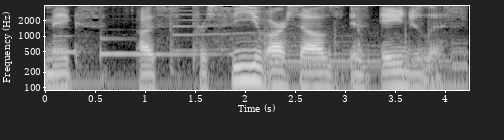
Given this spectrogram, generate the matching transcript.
makes us perceive ourselves as ageless.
